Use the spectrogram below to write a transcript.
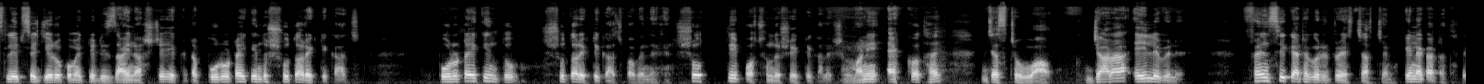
স্লিপসে যেরকম একটি ডিজাইন আসছে এটা পুরোটাই কিন্তু সুতার একটি কাজ। পুরোটাই কিন্তু সুতার একটি কাজ পাবেন দেখেন, সত্যি পছন্দসই একটি কালেকশন। মানে এক কথায় জাস্ট ওয়াও যারা এই লেভেলের ফ্যান্সি ক্যাটাগরি ড্রেস চাচ্ছেন, কেনাকাটা থেকে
